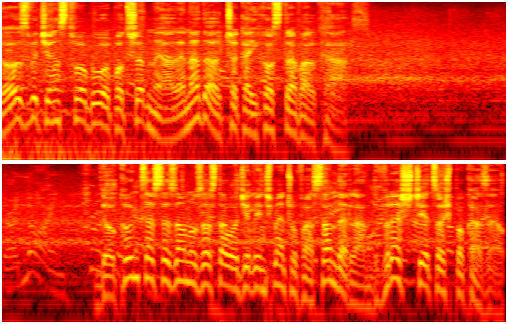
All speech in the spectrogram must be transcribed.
To zwycięstwo było potrzebne, ale nadal czeka ich ostra walka. Do końca sezonu zostało 9 meczów, a Sunderland wreszcie coś pokazał.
